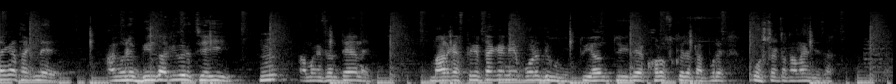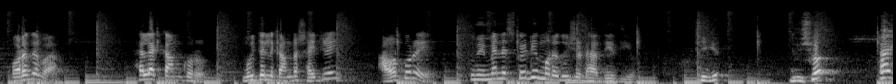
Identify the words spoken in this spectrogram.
টাকা থাকলে আমি হলে বিল বাকি করে তুই হুম? আমার কাছে টাকা নাই। মার কাছ থেকে টাকা নিয়ে পরে দিব তুই এখন তুই যা খরচ করে তারপরে পোস্টারটা টানাই দিয়ে যা। পরে দেবা। হ্যাঁ এক কাম করো মুই তাহলে কামটা সাইড যাই আবার পরে তুমি ম্যানেজ করে দিও মোরে দুইশো টাকা দিয়ে দিও। ঠিক আছে। দুইশো? হাই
